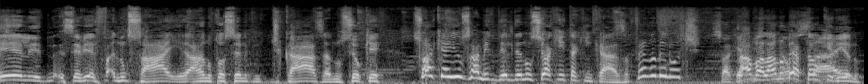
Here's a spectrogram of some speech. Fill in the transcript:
ele, você vê, ele fa- não sai, ah, não tô saindo de casa, não sei o quê. Só que aí os amigos dele denunciou quem tá aqui em casa. Fernando Minuti. Só que Tava lá no Betão sai. Quirino.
